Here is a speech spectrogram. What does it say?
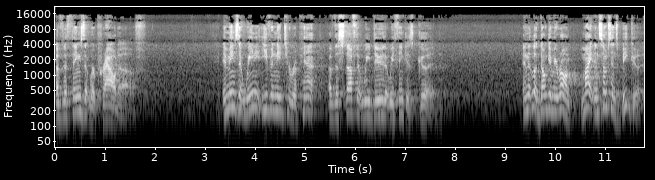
of the things that we're proud of. It means that we even need to repent of the stuff that we do that we think is good. And look, don't get me wrong, might in some sense be good.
